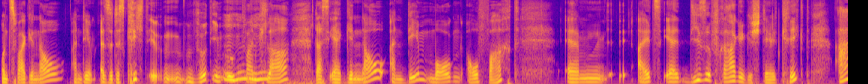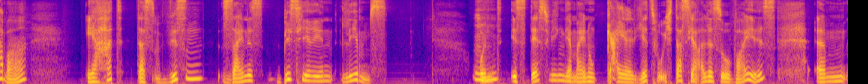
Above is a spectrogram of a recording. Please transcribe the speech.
Und zwar genau an dem, also das kriegt, äh, wird ihm mhm, irgendwann mhm. klar, dass er genau an dem Morgen aufwacht, ähm, als er diese Frage gestellt kriegt. Aber er hat das Wissen seines bisherigen Lebens mhm. und ist deswegen der Meinung, geil, jetzt wo ich das ja alles so weiß, ähm,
